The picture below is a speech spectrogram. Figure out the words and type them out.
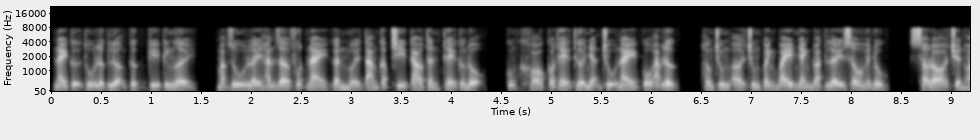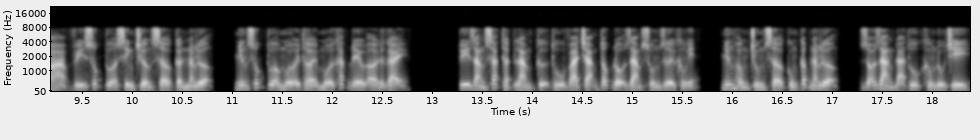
nay cự thú lực lượng cực kỳ kinh người, mặc dù lấy hắn giờ phút này gần mười tám cấp chi cao thân thể cường độ, cũng khó có thể thừa nhận trụ này cổ áp lực hồng trung ở chung quanh bay nhanh đoạt lấy sâu huyết nục, sau đó chuyển hóa vì xúc tua sinh trưởng sở cần năng lượng, nhưng xúc tua mỗi thời mỗi khắc đều ở đứt gãy. Tuy rằng xác thật làm cự thú va chạm tốc độ giảm xuống dưới không ít, nhưng hồng trùng sở cung cấp năng lượng, rõ ràng đã thu không đủ chi,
